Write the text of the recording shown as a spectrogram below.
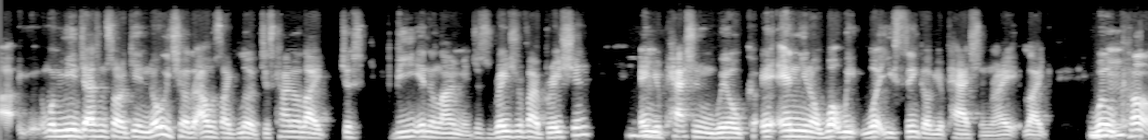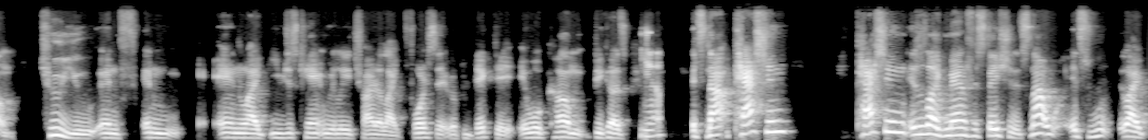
uh, when me and Jasmine started getting to know each other, I was like, look, just kind of like just be in alignment, just raise your vibration, mm-hmm. and your passion will. And, and, you know what we what you think of your passion, right? Like will mm-hmm. come to you, and and and like you just can't really try to like force it or predict it. It will come because yeah. it's not passion. Passion is like manifestation. It's not. It's like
